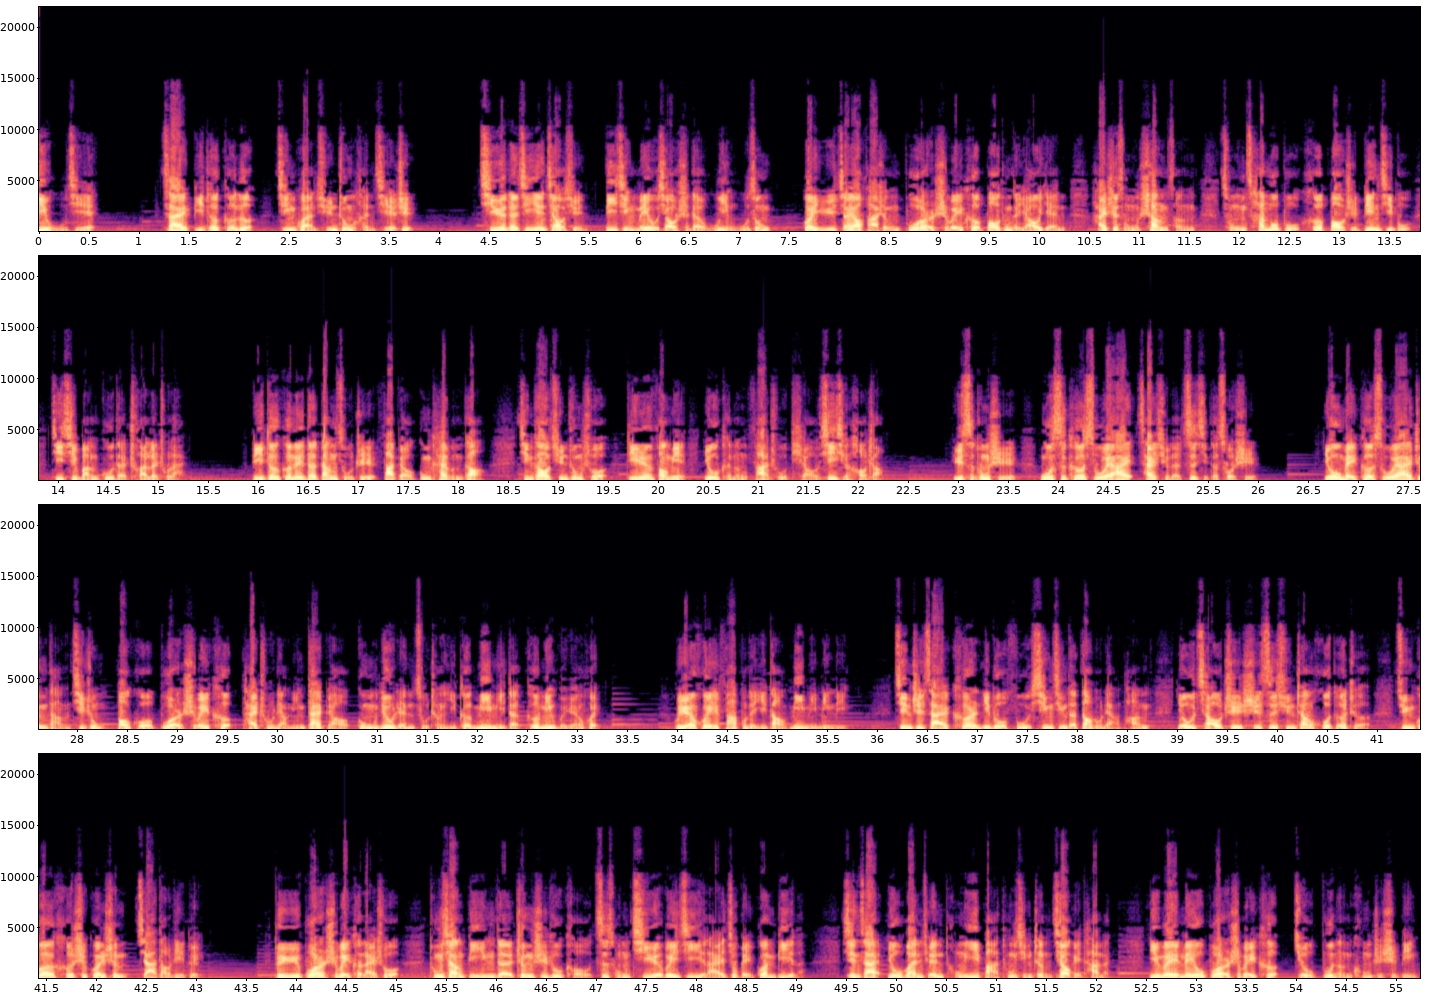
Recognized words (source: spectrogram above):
第五节，在彼得格勒，尽管群众很节制，七月的经验教训毕竟没有消失的无影无踪。关于将要发生布尔什维克暴动的谣言，还是从上层、从参谋部和报纸编辑部极其顽固地传了出来。彼得格雷的党组织发表公开文告，警告群众说，敌人方面有可能发出挑衅性号召。与此同时，莫斯科苏维埃采取了自己的措施，由每个苏维埃政党其中包括布尔什维克派出两名代表，共六人组成一个秘密的革命委员会。委员会发布了一道秘密命令，禁止在科尔尼洛夫行经的道路两旁由乔治十字勋章获得者、军官和士官生夹道列队。对于布尔什维克来说，通向兵营的正式入口自从七月危机以来就被关闭了，现在又完全同意把通行证交给他们，因为没有布尔什维克就不能控制士兵。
